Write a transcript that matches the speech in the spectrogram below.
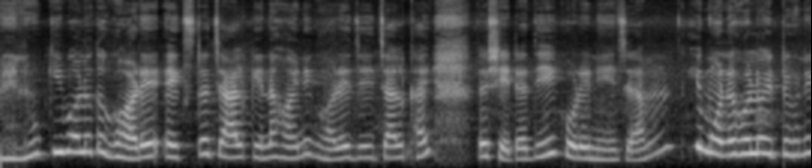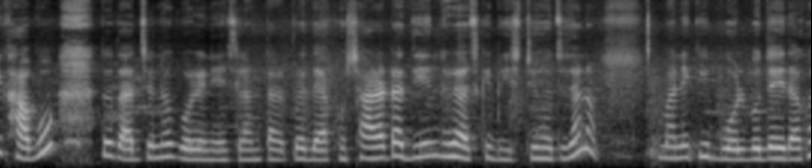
মেনু কি বলো তো ঘরে এক্সট্রা চাল কেনা হয়নি, ঘরে যেই চাল খাই, তো সেটা দিয়েই করে নিয়েছিলাম। মনে হলো একটুখানি খাব। তো তার জন্য করে নিয়েছিলাম। তারপরে দেখো, সারাটা দিন ধরে আজকে বৃষ্টি হচ্ছে, জানো? মানে কি বলব? দে, দেখো,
